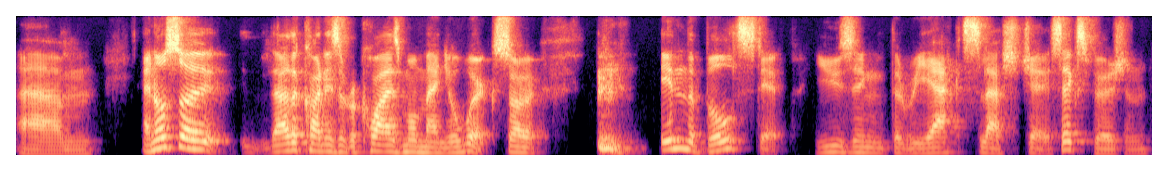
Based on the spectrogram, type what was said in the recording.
Um, and also the other con is it requires more manual work. So in the build step using the React slash JSX version,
